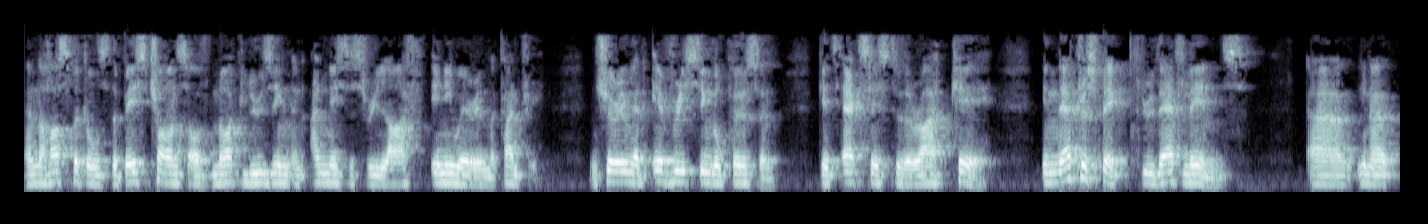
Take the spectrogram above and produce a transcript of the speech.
and the hospitals the best chance of not losing an unnecessary life anywhere in the country, ensuring that every single person gets access to the right care. In that respect, through that lens, uh, you know,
